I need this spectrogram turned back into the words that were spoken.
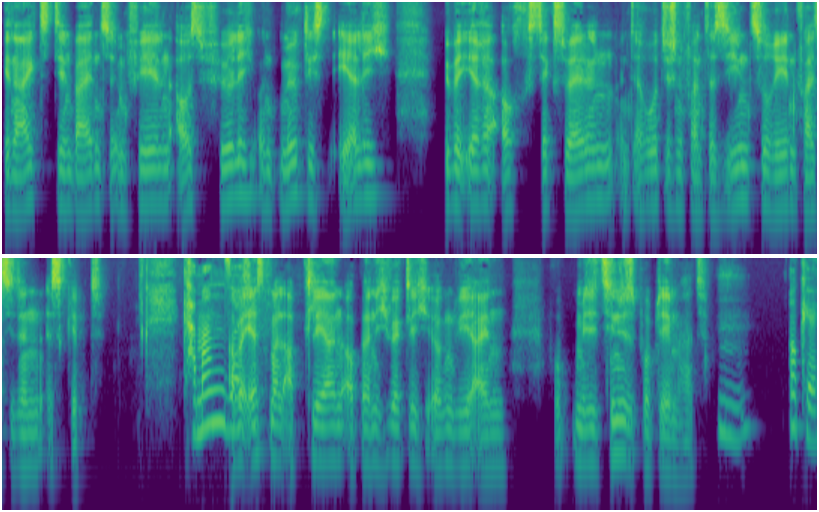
geneigt, den beiden zu empfehlen, ausführlich und möglichst ehrlich über ihre auch sexuellen und erotischen Fantasien zu reden, falls sie denn es gibt. Kann man Aber erstmal abklären, ob er nicht wirklich irgendwie ein medizinisches Problem hat. Hm. Okay,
